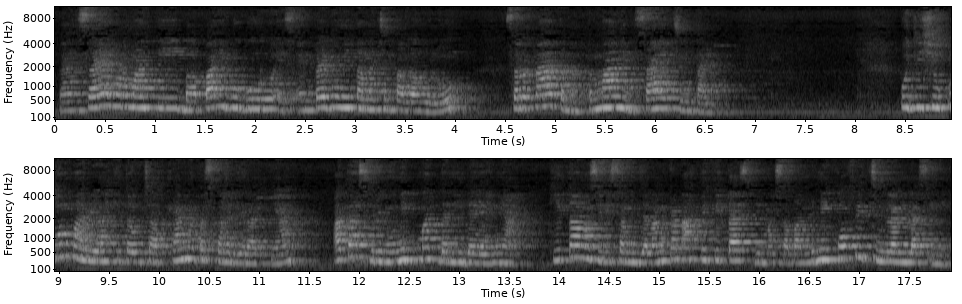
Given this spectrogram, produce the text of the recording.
yang saya hormati Bapak Ibu Guru SMP Bumi Taman Cempaka Hulu, serta teman-teman yang saya cintai. Puji syukur marilah kita ucapkan atas kehadiratnya, atas berimu nikmat dan hidayahnya kita masih bisa menjalankan aktivitas di masa pandemi COVID-19 ini.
